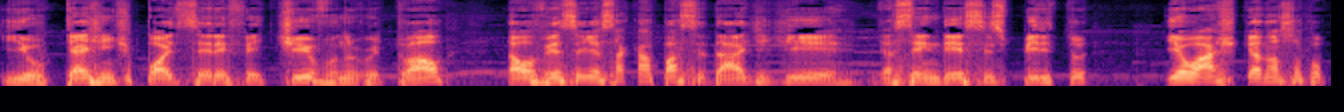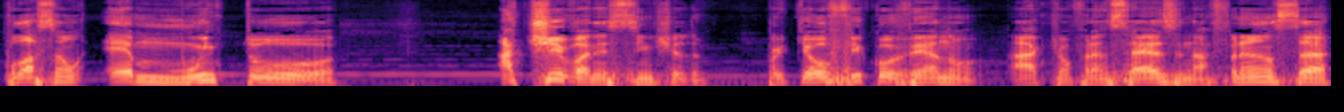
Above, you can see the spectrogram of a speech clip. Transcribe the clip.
e o que a gente pode ser efetivo no virtual, talvez seja essa capacidade de, de acender esse espírito. E eu acho que a nossa população é muito ativa nesse sentido. Porque eu fico vendo a Action Française na França,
